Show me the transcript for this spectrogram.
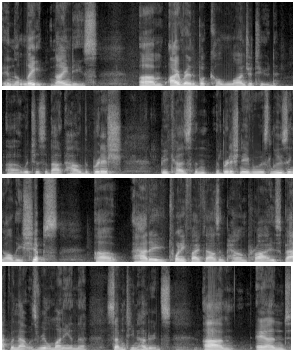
in the late 90s, um, I read a book called Longitude, uh, which is about how the British because the, the British Navy was losing all these ships, uh, had a 25,000 pound prize back when that was real money in the 1700s. Um, and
